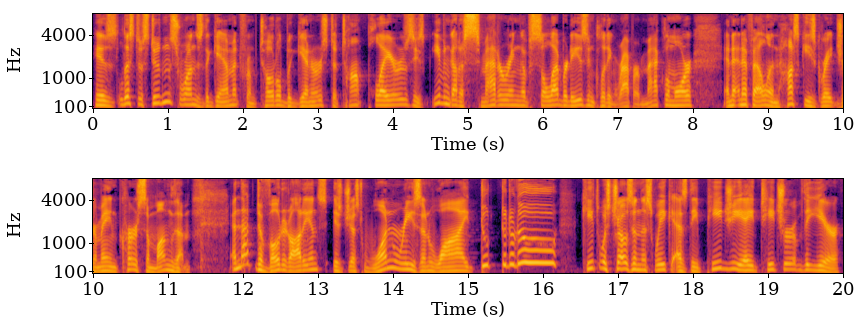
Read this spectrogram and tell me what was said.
His list of students runs the gamut from total beginners to top players. He's even got a smattering of celebrities, including rapper Macklemore and NFL and Huskies great Jermaine Kearse among them. And that devoted audience is just one reason why doo, doo, doo, doo, Keith was chosen this week as the PGA Teacher of the Year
